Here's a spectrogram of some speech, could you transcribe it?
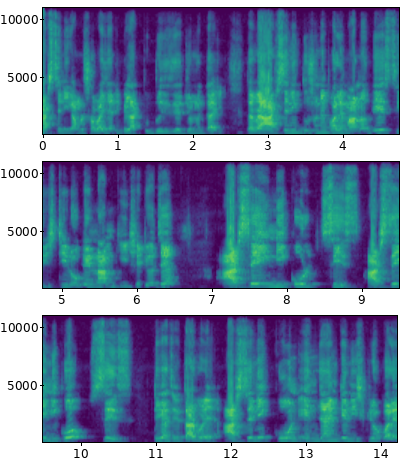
আর্সেনিক আমরা সবাই জানি ব্ল্যাক ফুড ডিজিজের জন্য দায়ী। তারপরে আর্সেনিক দূষণের ফলে মানবদের সৃষ্টি রোগের নাম কি? সেটি হচ্ছে আর্সেইনিকোসিস আর্সেইনিকোসিস ঠিক আছে? তারপরে আর্সেনিক কোন এনজাইমকে নিষ্ক্রিয় করে?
